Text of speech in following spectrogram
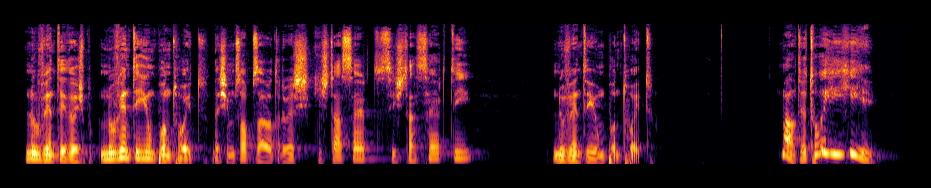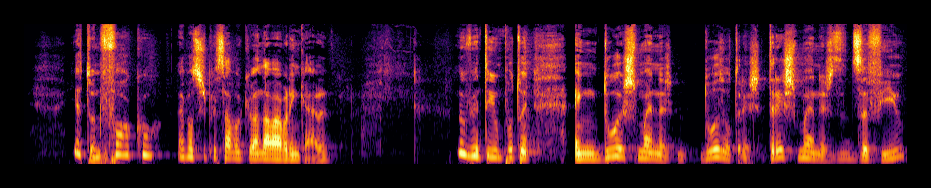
92, 91.8. Deixem-me só pesar outra vez que está certo. Se está certo e 91.8. Malta, eu estou aí. Eu estou no foco. Aí vocês pensavam que eu andava a brincar? 91.8. Em duas semanas, duas ou três, três semanas de desafio,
